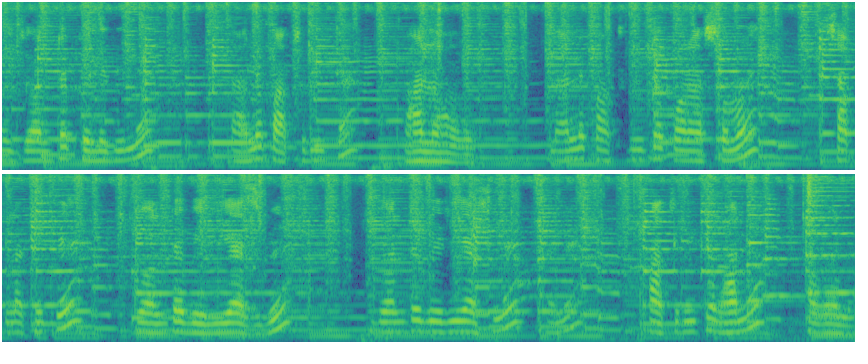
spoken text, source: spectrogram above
ওই জলটা ফেলে দিলে তাহলে পাথুরিটা ভালো হবে। নাহলে পাথুরিটা করার সময় শাপলা থেকে জলটা বেরিয়ে আসবে। জলটা বেরিয়ে আসলে তাহলে পাথুরিটা ভালো হবে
